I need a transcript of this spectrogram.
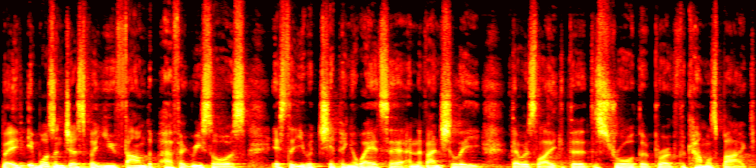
But it, it wasn't just that you found the perfect resource; it's that you were chipping away at it, and eventually there was like the, the straw that broke the camel's back.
